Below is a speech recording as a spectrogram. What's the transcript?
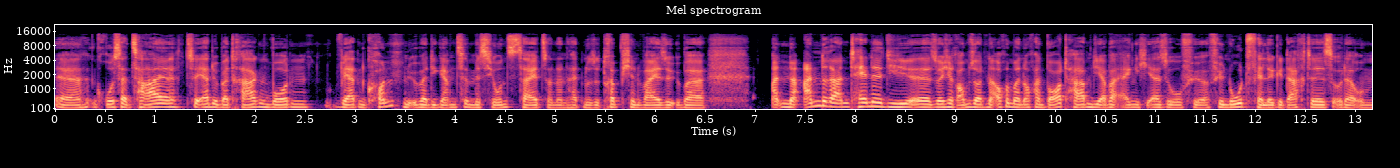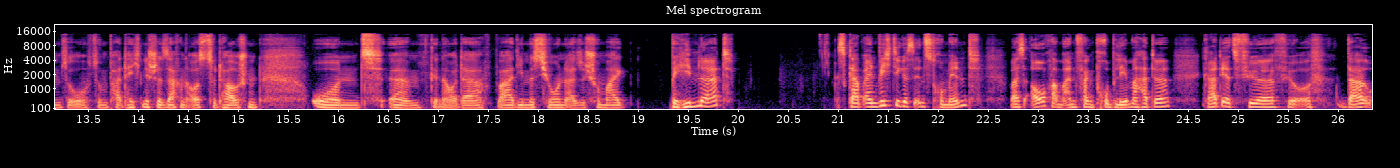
äh, großer Zahl zur Erde übertragen worden werden konnten über die ganze Missionszeit, sondern halt nur so tröpfchenweise über eine andere Antenne, die äh, solche Raumsonden auch immer noch an Bord haben, die aber eigentlich eher so für, für Notfälle gedacht ist oder um so, so ein paar technische Sachen auszutauschen. Und ähm, genau, da war die Mission also schon mal behindert. Es gab ein wichtiges Instrument, was auch am Anfang Probleme hatte, gerade jetzt für, für da,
